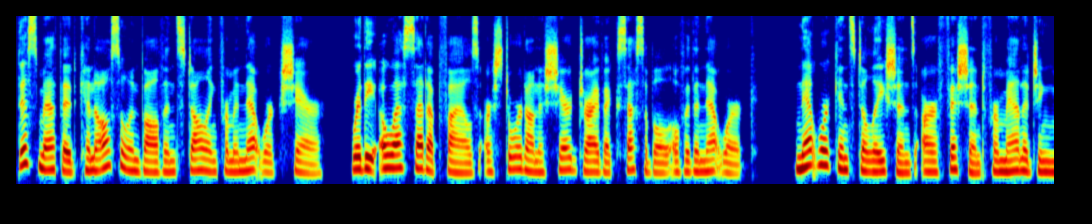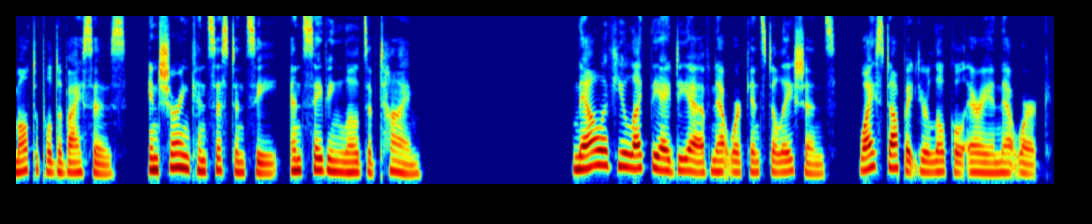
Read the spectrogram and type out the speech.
This method can also involve installing from a network share, where the OS setup files are stored on a shared drive accessible over the network. Network installations are efficient for managing multiple devices, ensuring consistency and saving loads of time. Now, if you like the idea of network installations, why stop at your local area network?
